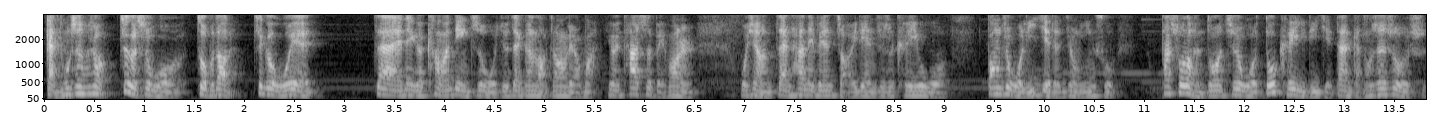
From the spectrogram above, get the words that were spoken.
感同身受，这个是我做不到的。这个我也在那个看完电影之后，我就在跟老张聊嘛，因为他是北方人，我想在他那边找一点就是可以我帮助我理解的这种因素。他说了很多，就是我都可以理解，但感同身受是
